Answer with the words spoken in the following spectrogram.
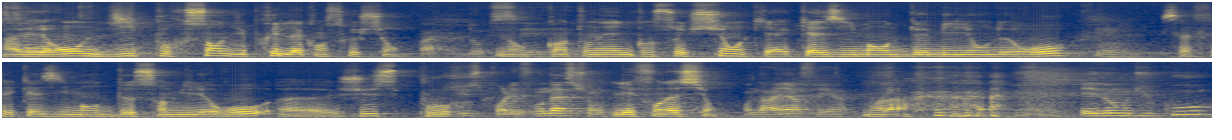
environ 10% du prix de la construction. donc, quand on a une construction qui a quasiment 2 millions d'euros, mm. ça fait quasiment 200 000 euros euh, juste, pour juste pour les fondations. Les fondations. On n'a rien fait. Hein. Voilà. et donc du coup,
